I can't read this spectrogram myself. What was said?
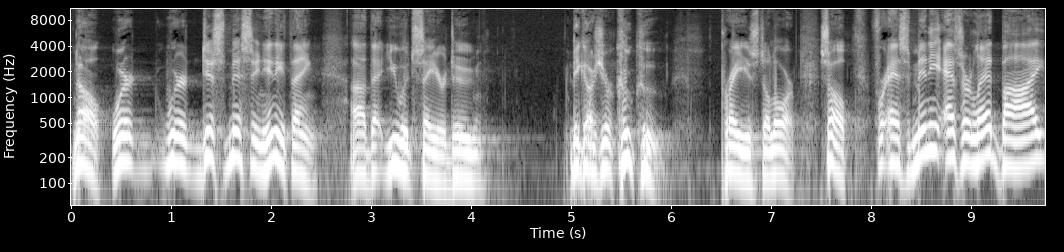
no, we're, we're dismissing anything uh, that you would say or do because you're cuckoo. Praise the Lord. So, for as many as are led by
